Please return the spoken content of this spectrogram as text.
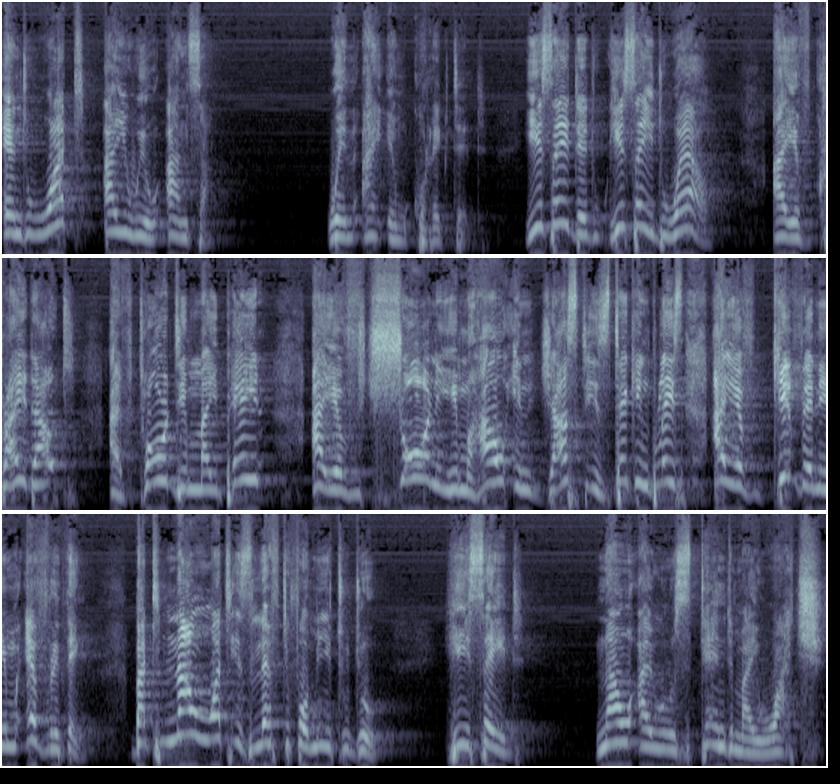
and what I will answer when I am corrected. He said, that, he said, Well, I have cried out, I've told him my pain, I have shown him how injustice is taking place, I have given him everything. But now, what is left for me to do? He said, Now I will stand my watch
